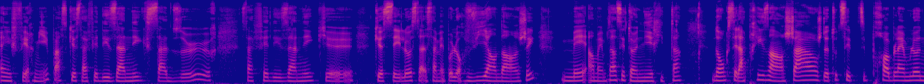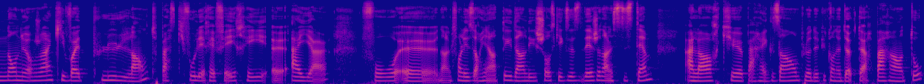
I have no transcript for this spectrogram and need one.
infirmier parce que ça fait des années que ça dure, ça fait des années que, que c'est là, ça ne met pas leur vie en danger, mais en même temps, c'est un irritant. Donc, c'est la prise en charge de tous ces petits problèmes-là non urgents qui va être plus lente parce qu'il faut les référer euh, ailleurs. Faut, euh, dans le fond, les orienter dans les choses qui existent déjà dans le système alors que, par exemple, depuis qu'on est docteur parentaux,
